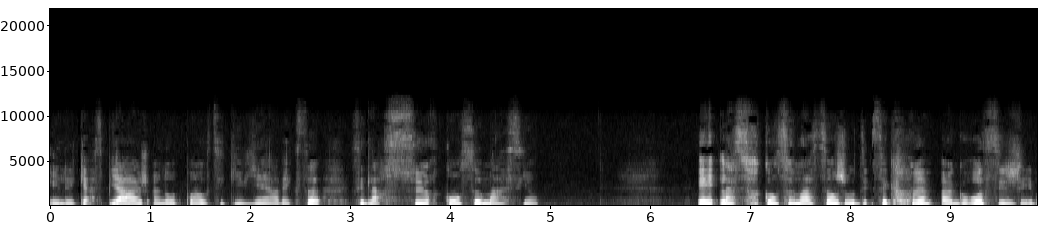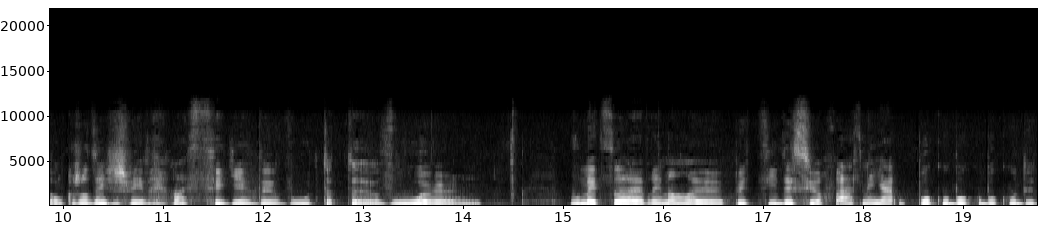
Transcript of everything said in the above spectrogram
Et le gaspillage, un autre point aussi qui vient avec ça, c'est de la surconsommation. Et la surconsommation, je vous dis, c'est quand même un gros sujet. Donc aujourd'hui, je vais vraiment essayer de vous toutes vous euh, vous mettre ça euh, vraiment euh, petit de surface, mais il y a beaucoup, beaucoup, beaucoup de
